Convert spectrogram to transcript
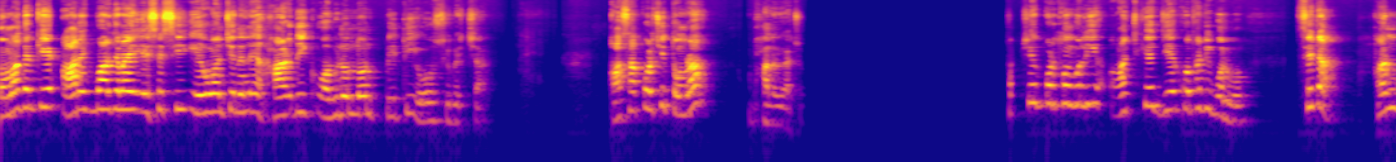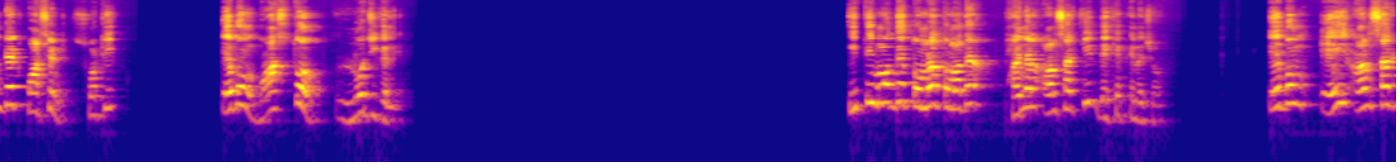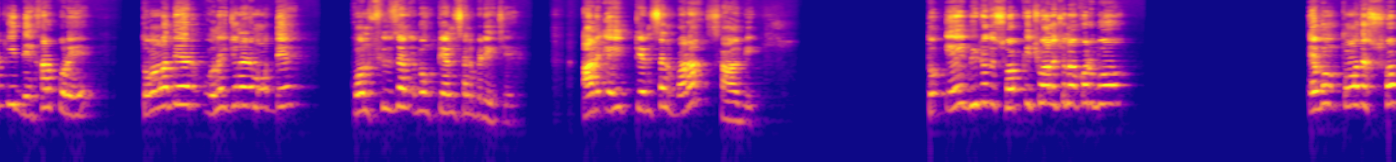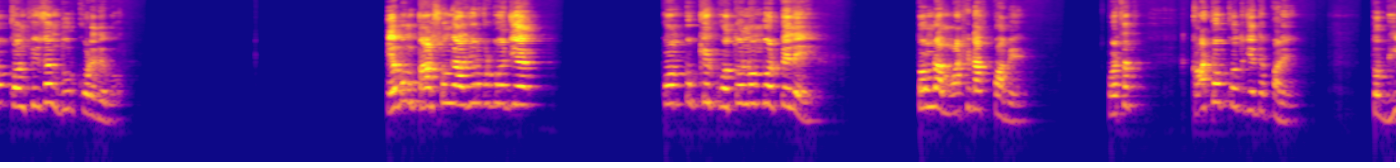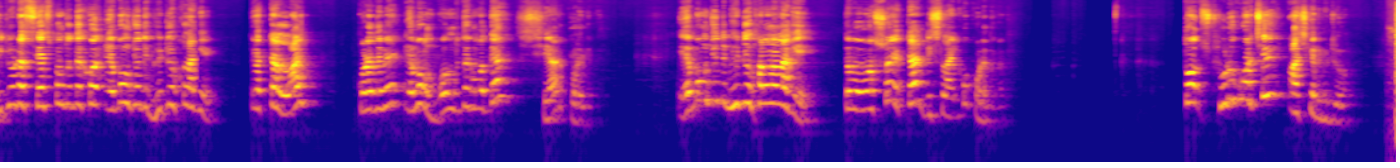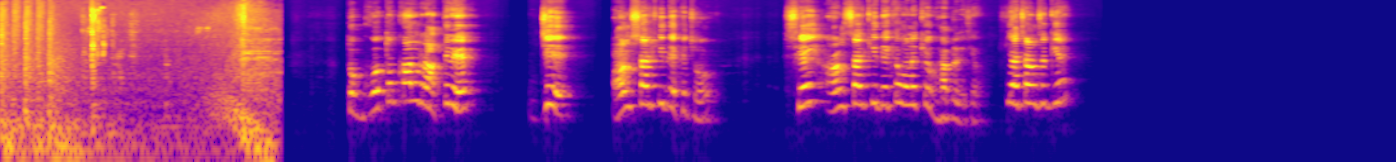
তোমাদেরকে আরেকবার জানাই এসএসসি এ ওয়ান চ্যানেলে হার্দিক অভিনন্দন, প্রীতি ও শুভেচ্ছা। আশা করছি তোমরা ভালো আছো। সবচেয়ে প্রথম বলি, আজকে যে কথাটি বলব, সেটা হান্ড্রেড পারসেন্ট সঠিক এবং বাস্তব লজিক্যালি ইতিমধ্যে তোমরা তোমাদের ফাইনাল আনসার কি দেখে ফেলেছ। এবং এই আনসার কি দেখার পরে তোমাদের অনেকজনের মধ্যে কনফিউশন এবং টেনশন বেড়েছে। আর এই টেনশন বাড়া স্বাভাবিক। তো এই ভিডিওতে সব কিছু আলোচনা করব এবং তোমাদের সব কনফিউশন দূর করে দেব। এবং তার সঙ্গে আলোচনা করব যে, কমপক্ষে কত নম্বর পেলে তোমরা মাঠে ডাক পাবে? অর্থাৎ কাট অফ কত যেতে পারে। তো ভিডিওটা শেষ পর্যন্ত দেখো এবং যদি ভিডিও ভালো লাগে, তো একটা লাইক করে দেবে এবং বন্ধুদের মধ্যে শেয়ার করে দেবে। এবং যদি ভিডিও ভালো না লাগে, তবে অবশ্যই একটা ডিসলাইকও করে দেবে। তো শুরু করছি আজকের ভিডিও তো গতকাল রাত্রে যে আনসার কি দেখেছ, সেই আনসার কি দেখে অনেকে ভাবে গেছে, কি আছে আনসার কি?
